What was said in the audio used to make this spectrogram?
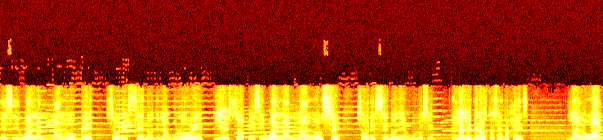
es igual al lado B sobre seno del ángulo B y esto es igual al lado C sobre seno de ángulo C. Y la ley de los cosenos es lado A al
